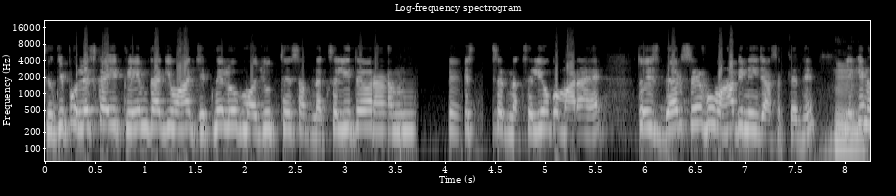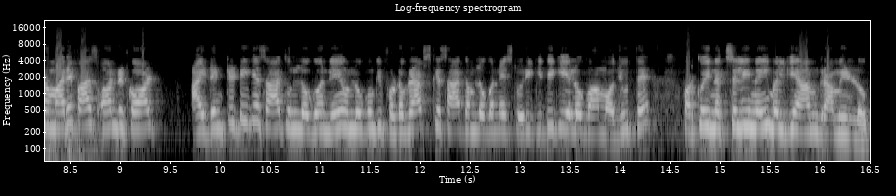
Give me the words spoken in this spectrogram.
क्योंकि पुलिस का ये क्लेम था कि वहाँ जितने लोग मौजूद थे सब नक्सली थे और हमने सिर्फ़ नक्सलियों को मारा है। तो इस डर से वो वहाँ भी नहीं जा सकते थे। हम्म। लेकिन हमारे पास ऑन रिकॉर्ड आइडेंटिटी के साथ उन लोगों ने उन लोगों की फोटोग्राफ्स के साथ हम लोगों ने स्टोरी की थी कि ये लोग वहाँ मौजूद थे और कोई नक्सली नहीं बल्कि आम ग्रामीण लोग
